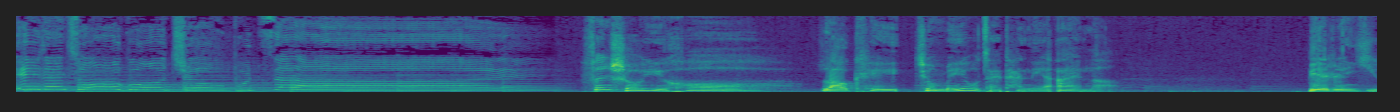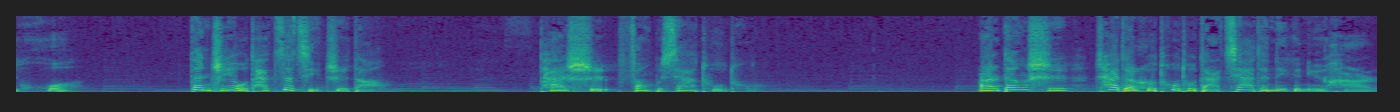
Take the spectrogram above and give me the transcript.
一旦错过就不再。分手以后，老 K 就没有再谈恋爱了。别人疑惑，但只有他自己知道，他是放不下兔兔。而当时差点和兔兔打架的那个女孩，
